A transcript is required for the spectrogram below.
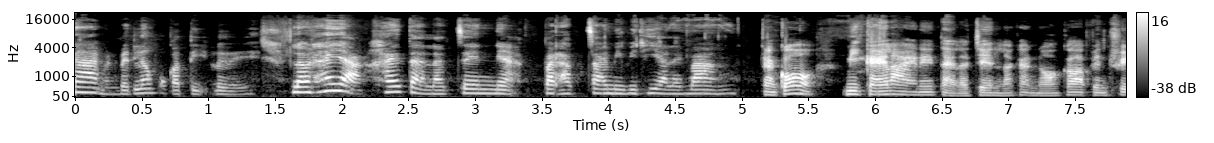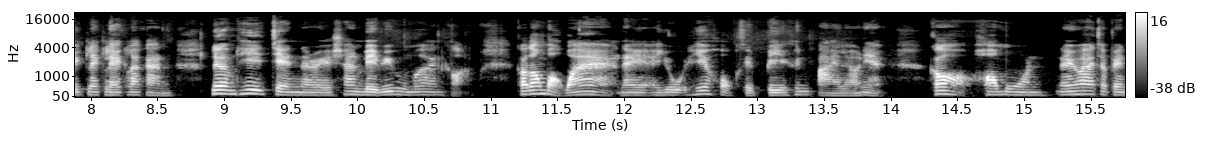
ง่ายเหมือนเป็นเรื่องปกติเลย แล้วถ้าอยากให้แต่ละเจนเนี่ย ประทับใจมีวิธีอะไรบ้างแต่ก็มีไกด์ไลน์ในแต่ละเจนแล้วกันเนาะก็เป็นทริคเล็กๆแล้วกัน เริ่มที่เจเนอเรชันเบบี้บูมเมอร์กันก่อน ก็ต้องบอกว่าในอายุที่ 60 ปีขึ้นไปแล้วเนี่ย ก็ฮอร์โมนไม่ว่าจะเป็น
